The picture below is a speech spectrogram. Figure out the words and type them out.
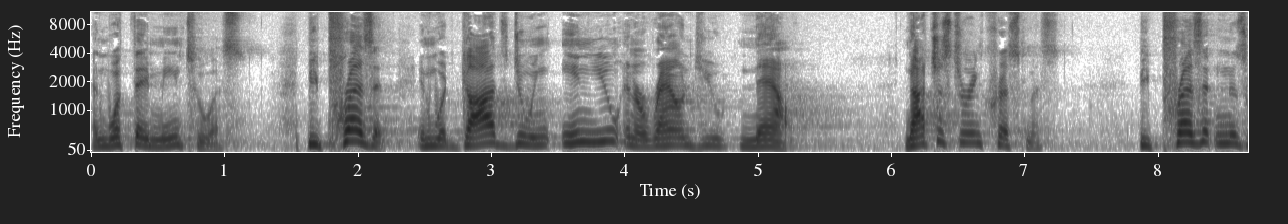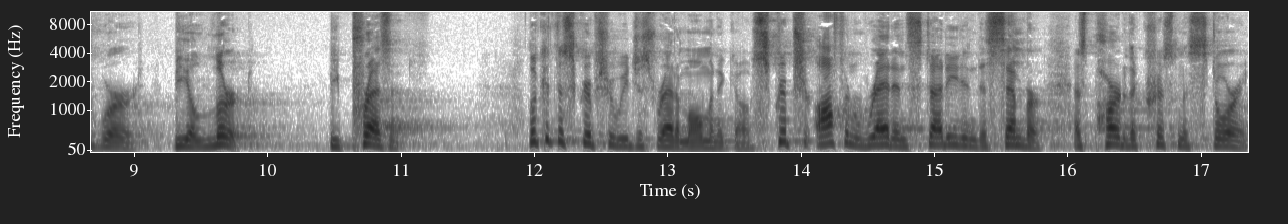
and what they mean to us. Be present in what God's doing in you and around you now, not just during Christmas. Be present in His Word. Be alert. Be present. Look at the scripture we just read a moment ago. Scripture often read and studied in December as part of the Christmas story,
